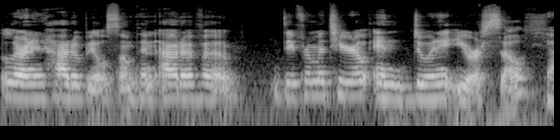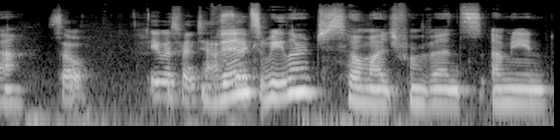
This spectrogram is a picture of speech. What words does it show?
learning how to build something out of a different material and doing it yourself. Yeah. So it was fantastic. Vince, we learned so much from Vince. I mean,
